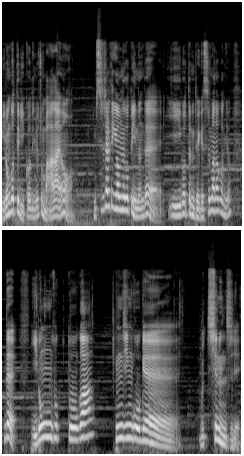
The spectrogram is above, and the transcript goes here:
이런 것들이 있거든요. 좀 많아요. 좀 쓰잘데기 없는 것도 있는데 이것들은 되게 쓸만하거든요. 근데 이동 속도가 행진곡에 묻히는지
